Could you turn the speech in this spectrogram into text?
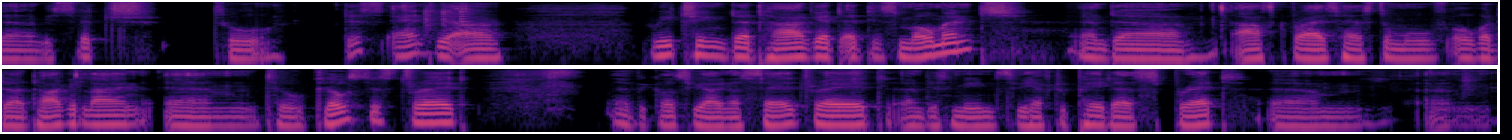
uh, we switch to this and we are reaching the target at this moment. And the uh, ask price has to move over the target line um, to close this trade uh, because we are in a sell trade. And this means we have to pay the spread um, um,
